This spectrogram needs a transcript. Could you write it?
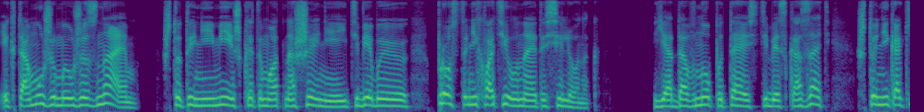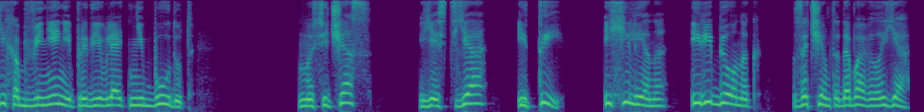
И к тому же мы уже знаем, что ты не имеешь к этому отношения, и тебе бы просто не хватило на это селенок. Я давно пытаюсь тебе сказать, что никаких обвинений предъявлять не будут. Но сейчас есть я и ты, и Хелена, и ребенок, зачем-то добавила я.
